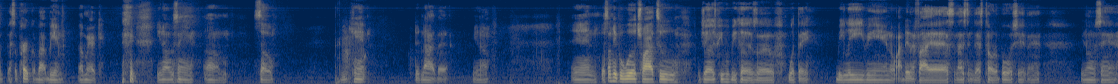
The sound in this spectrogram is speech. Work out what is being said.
a that's a perk about being American. you know what I'm saying? Um, so you can't deny that, you know. And but some people will try to judge people because of what they believe in or identify as, and I just think that's total bullshit, man. You know what I'm saying?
